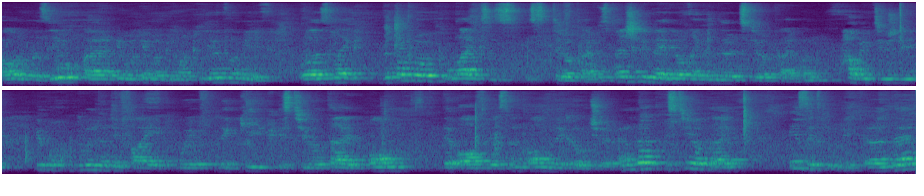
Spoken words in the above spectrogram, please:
out of Brazil, uh, it became a bit more clear for me. Was like the tech world likes this stereotype, especially the idea of like the nerd stereotype and how it usually people do identify with the geek stereotype on the office and on the culture. And that stereotype is excluded. Uh, then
